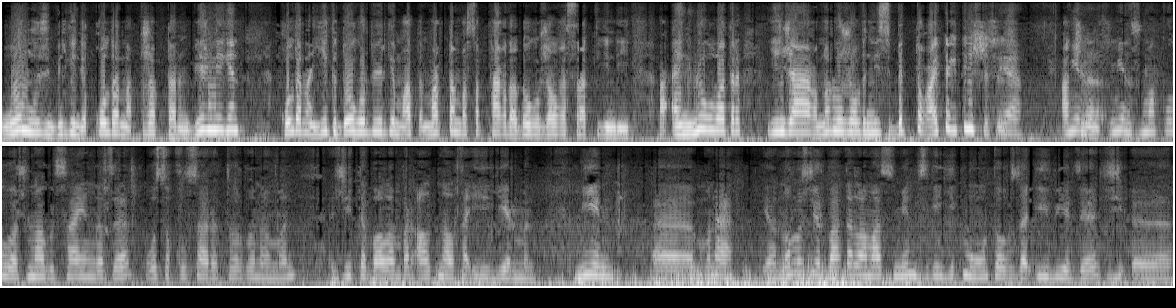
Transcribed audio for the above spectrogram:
Оның өзін бергенде қолдарына құжаттарын бермеген қолдарына екі договорды берген марттан бастап тағы да договор жалғастырады дегендей әңгіме болып жатыр енді жаңағы нұрлы жолдың несі? Бітті ғой айта кетіңізші сіз. Иә. Мен, мен жұмакулова жұмагүл сайынқызы осы құлсары тұрғынымын жеті балам бар алтын алқа иегерімін мен ә, мына ә, нұрлы жер бағдарламасымен бізге 2019-да үй берді. Ә,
